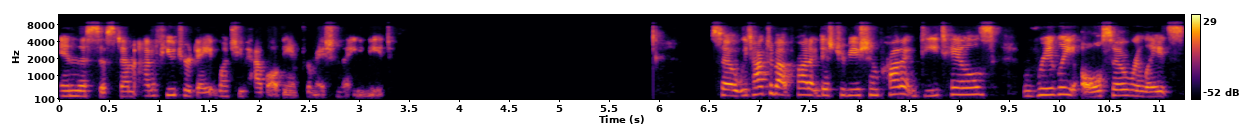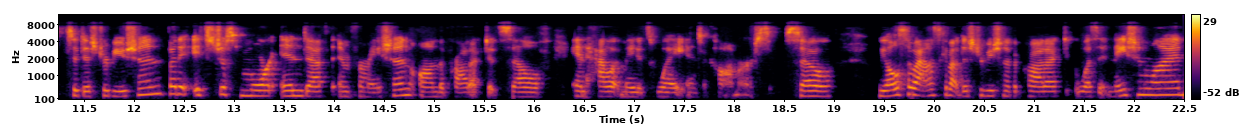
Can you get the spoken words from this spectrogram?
in the system at a future date once you have all the information that you need. So we talked about product distribution. Product details really also relates to distribution, but it's just more in-depth information on the product itself and how it made its way into commerce. So we also ask about distribution of the product. Was it nationwide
